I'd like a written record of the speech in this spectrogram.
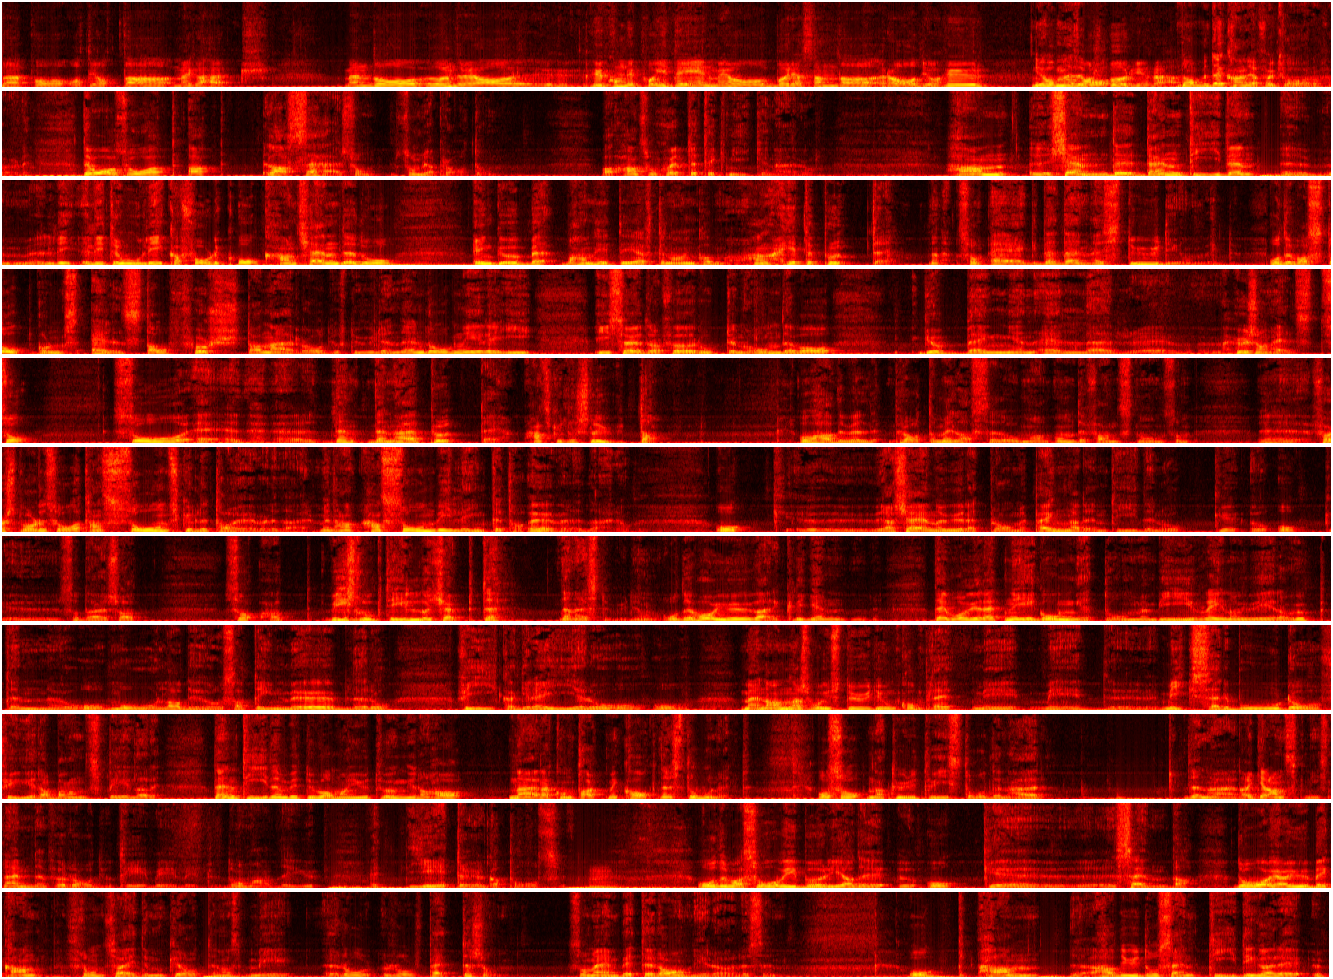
där på 88 MHz. Men då undrar jag, hur- hur kom ni på idén med att börja sända radio? Hur, Ja, men det var, började det här? Ja, men det kan jag förklara för dig. Det var så att, att Lasse här som, som jag pratade om. Han som skötte tekniken här. Och han eh, kände den tiden eh, li, lite olika folk och han kände då en gubbe, vad han hette i efternamn, han hette Putte. Här- som ägde den här studion. Vet du. Och det var Stockholms äldsta och första närradiostudion. Den låg nere i, i södra förorten om det var Gubbängen eller eh, hur som helst. Så, så eh, den, den här Putte, han skulle sluta. Och hade väl pratat med Lasse då om, om det fanns någon som... Eh, först var det så att hans son skulle ta över det där. Men han, hans son ville inte ta över det där. Och, och eh, jag tjänade ju rätt bra med pengar den tiden. Och, och, och sådär så att, så att vi slog till och köpte den här studion. Och det var ju verkligen... Det var ju rätt nedgånget då men vi renoverade upp den och målade och satte in möbler och fikagrejer och, och, och Men annars var ju studion komplett med, med eh, mixerbord och fyra bandspelare. Den tiden vet du var man ju tvungen att ha nära kontakt med Kaknästornet. Och så naturligtvis då den här den här granskningsnämnden för radio och tv. Du, de hade ju ett getöga på oss. Och det var så vi började och eh, sända. Då var jag ju bekant från Sverigedemokraternas med Ro- Rolf Pettersson. Som är en veteran i rörelsen. Och han hade ju då sänt tidigare, eh,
